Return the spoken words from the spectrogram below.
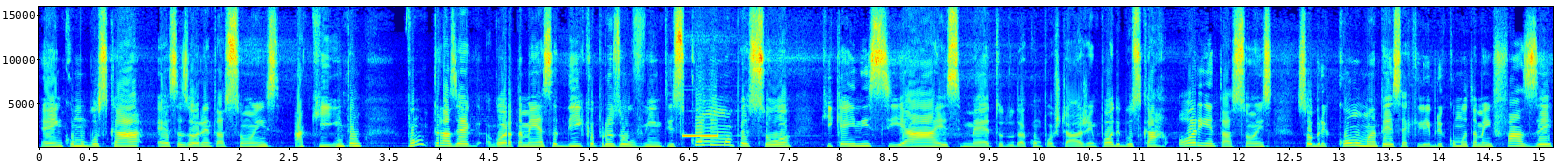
é, em como buscar essas orientações aqui. Então, vamos trazer agora também essa dica para os ouvintes, como uma pessoa que quer iniciar esse método da compostagem pode buscar orientações sobre como manter esse equilíbrio e como também fazer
